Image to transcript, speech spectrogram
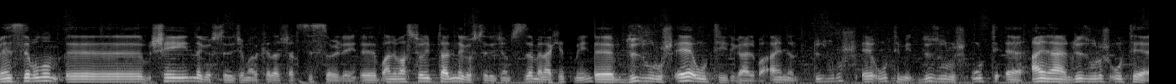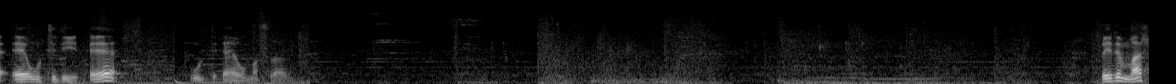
Ben size bunun eee şeyini de göstereceğim arkadaşlar. Siz söyleyin. Eee, animasyon iptalini de göstereceğim size merak etmeyin. Eee, düz vuruş E ultiydi galiba. Aynen. Düz vuruş E ulti mi? Düz vuruş ulti E. Aynen aynen. Düz vuruş ulti E. E ulti değil. E ulti E olması lazım. Redim var.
